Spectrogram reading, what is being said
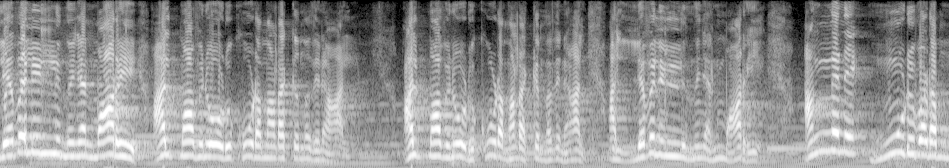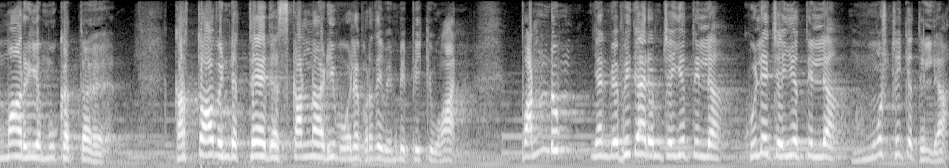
ലെവലിൽ നിന്ന് ഞാൻ മാറി ആത്മാവിനോട് കൂടെ നടക്കുന്നതിനാൽ. ആത്മാവിനോട് കൂടെ നടക്കുന്നതിനാൽ ആ ലെവലിൽ നിന്ന് ഞാൻ മാറി. അങ്ങനെ മൂടുപടം മാറിയ മുഖത്ത് കർത്താവിന്റെ തേജസ് കണ്ണാടി പോലെ പ്രതിബിംബിപ്പിക്കുവാൻ പണ്ടും ഞാൻ വ്യഭിചാരം ചെയ്യത്തില്ല കുല ചെയ്യത്തില്ല മോഷ്ടിക്കത്തില്ല.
